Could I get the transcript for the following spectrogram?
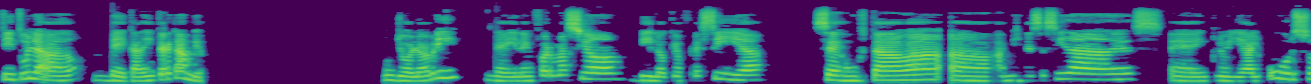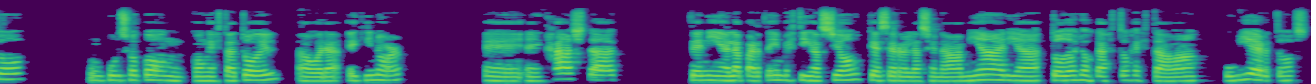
titulado Beca de Intercambio. Yo lo abrí, leí la información, vi lo que ofrecía, se ajustaba a, mis necesidades, eh, incluía el curso, un curso con, con Statoil, ahora Equinor, eh, en hashtag, tenía la parte de investigación que se relacionaba a mi área, todos los gastos estaban cubiertos,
